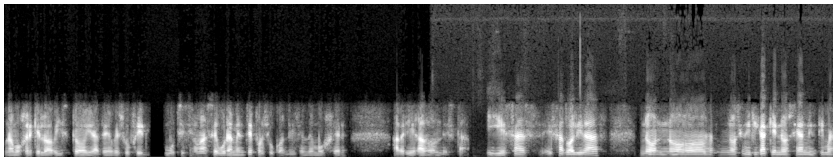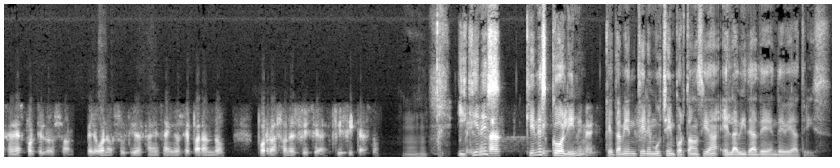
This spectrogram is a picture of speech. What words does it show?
una mujer que lo ha visto y ha tenido que sufrir muchísimo más seguramente por su condición de mujer haber llegado donde está. Y esas, esa dualidad no, no, no significa que no sean íntimas ellas porque lo son, pero bueno, sus vidas también se han ido separando por razones físicas. ¿no? ¿Y quién es, quién es Colin, que también tiene mucha importancia en la vida de, de Beatriz?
